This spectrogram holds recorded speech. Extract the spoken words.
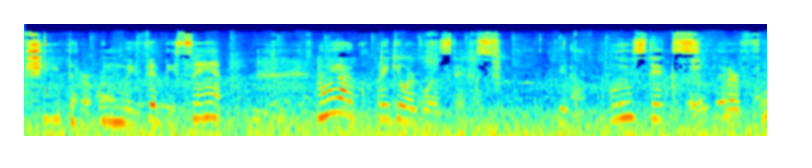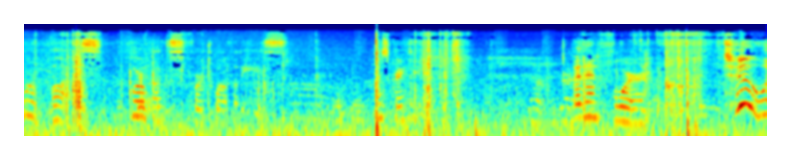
cheap, that are only 50 cent. And then we got regular glue sticks. You know, glue sticks that are four bucks. Four bucks for 12 of these. That's crazy. But then for two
